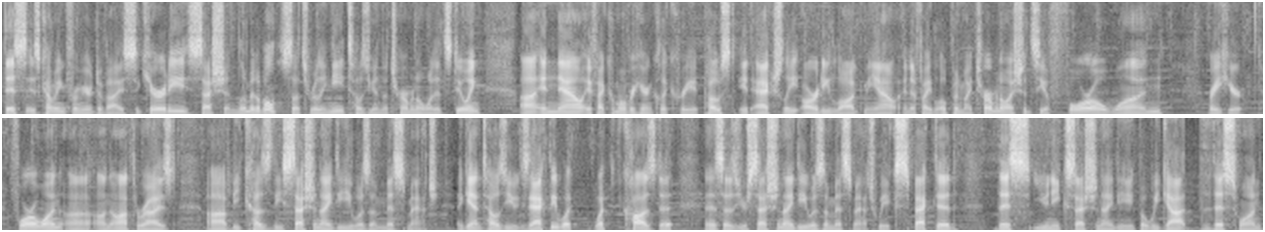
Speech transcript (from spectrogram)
This is coming from your Devise security session limitable. So that's really neat. Tells you in the terminal what it's doing. Uh, and now if I come over here and click create post, it actually already logged me out. And if I open my terminal, I should see a 401 right here. 401 uh, unauthorized uh, because the session ID was a mismatch. Again, tells you exactly what, what caused it, and it says your session ID was a mismatch. We expected this unique session ID, but we got this one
